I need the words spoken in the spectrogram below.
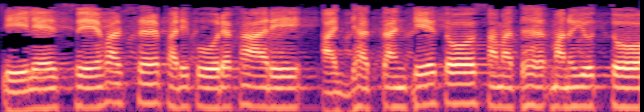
සීලේස්වේ වස්ස පරිපූර්ණකාරේ අජ්ජත්තං චේතෝ සමත මනුයුත්තෝ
